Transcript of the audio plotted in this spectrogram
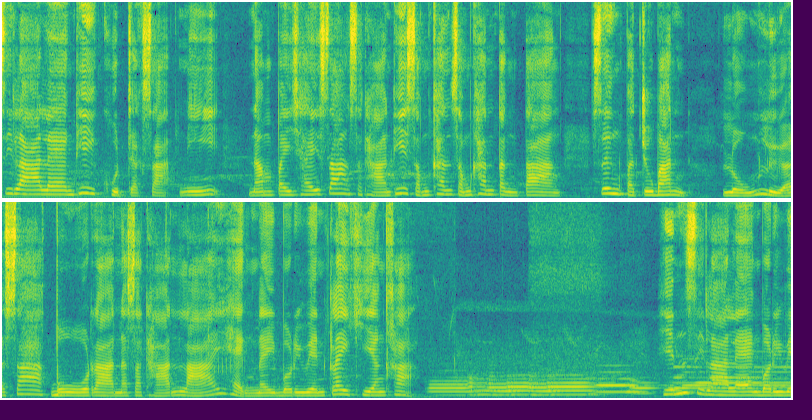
ศิลาแรงที่ขุดจากสระนี้นำไปใช้สร้างสถานที่สำคัญสำคัญต่างๆ ซึ่งปัจจุบันหลงเหลือซากโบราณสถานหลายแห่งในบริเวณใกล้เคียงค่ะ หินศิลาแรงบริเว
